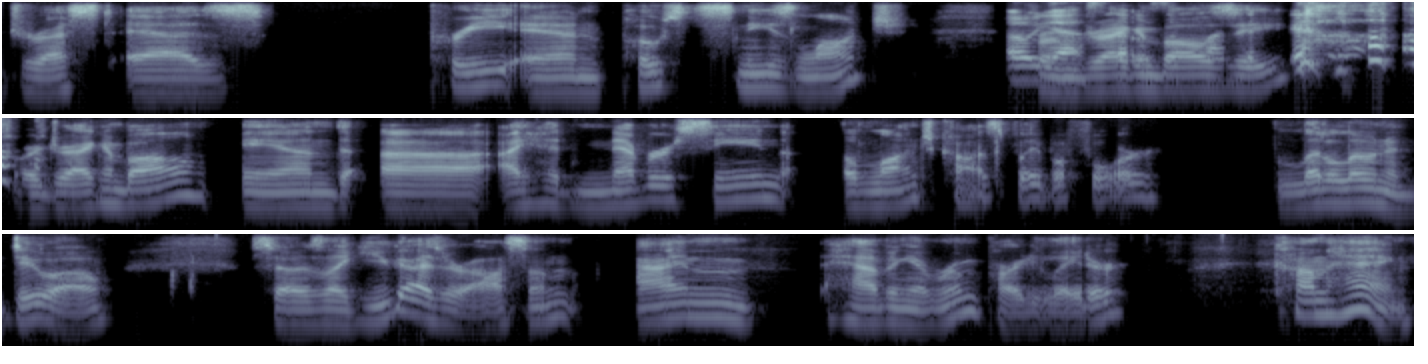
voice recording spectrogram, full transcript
dressed as pre and post sneeze launch Oh from yes. Dragon Ball Z. day. or Dragon Ball, and uh, I had never seen a launch cosplay before, let alone a duo. So I was like, "You guys are awesome. I'm having a room party later. Come hang."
